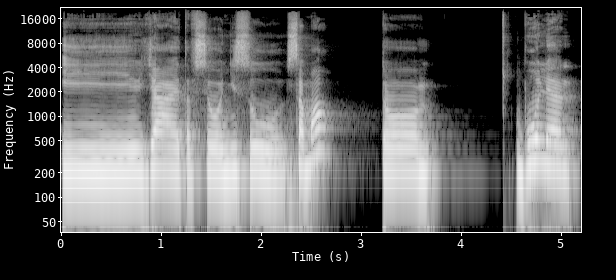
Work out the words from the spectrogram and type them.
и я это все несу сама, то более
